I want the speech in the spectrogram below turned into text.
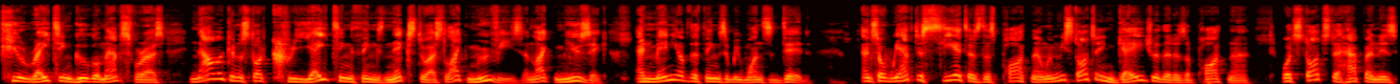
curating Google Maps for us. Now we're going to start creating things next to us, like movies and like music, and many of the things that we once did. And so we have to see it as this partner. When we start to engage with it as a partner, what starts to happen is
